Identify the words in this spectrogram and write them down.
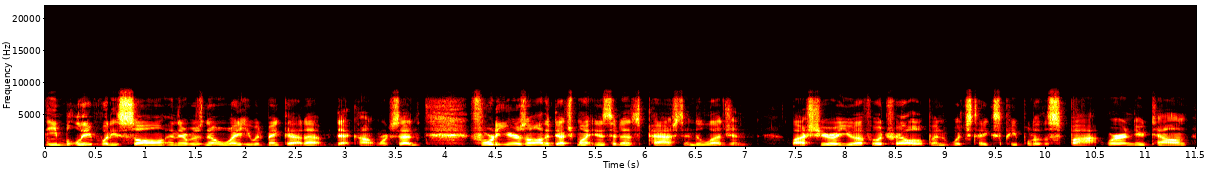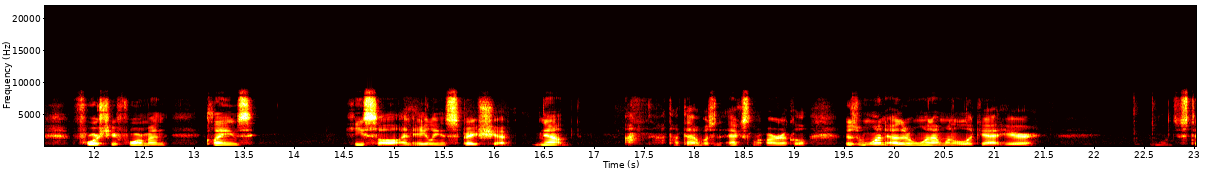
He believed what he saw, and there was no way he would make that up, Detcon Wark said. Forty years on, the Dechmont incident has passed into legend. Last year, a UFO trail opened, which takes people to the spot where a Newtown forestry foreman claims he saw an alien spaceship. Now, I thought that was an excellent article. There's one other one I want to look at here. Just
